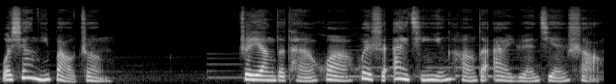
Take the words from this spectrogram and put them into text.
我向你保证。这样的谈话会使爱情银行的爱源减少。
